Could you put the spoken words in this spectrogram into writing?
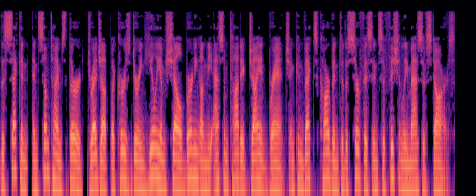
The second, and sometimes third, dredge-up occurs during helium shell burning on the asymptotic giant branch and convects carbon to the surface in sufficiently massive stars.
